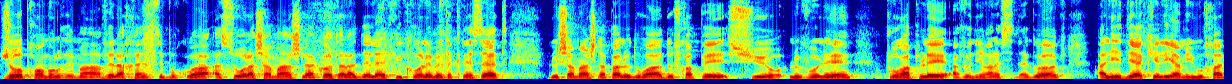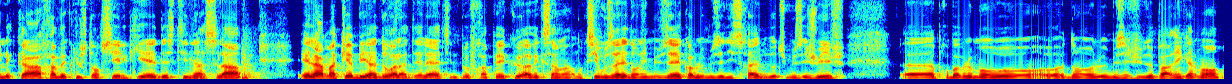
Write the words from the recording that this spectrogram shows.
Je reprends dans le Réma, Velachen, c'est pourquoi, Asur la shamash, la à la delet, l'ikro le knesset, le shamash n'a pas le droit de frapper sur le volet pour appeler à venir à la synagogue, à l'aider à Keli à l'écart, avec l'ustensile qui est destiné à cela. Et là, Makebiado à la délette, il ne peut frapper qu'avec sa main. Donc si vous allez dans les musées, comme le musée d'Israël ou d'autres musées juifs, euh, probablement dans le musée juif de Paris également,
